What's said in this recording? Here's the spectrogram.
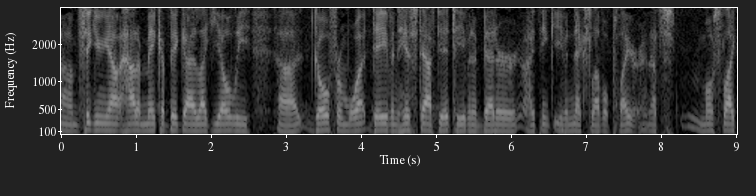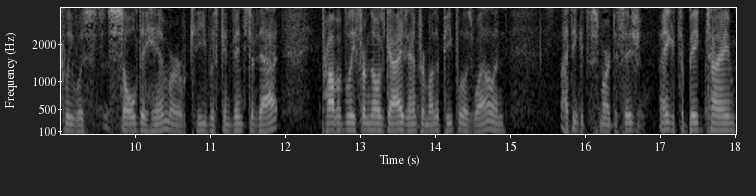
Um, figuring out how to make a big guy like Yoeli uh, go from what Dave and his staff did to even a better, I think, even next level player. And that's most likely was sold to him, or he was convinced of that, probably from those guys and from other people as well. And I think it's a smart decision. I think it's a big time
